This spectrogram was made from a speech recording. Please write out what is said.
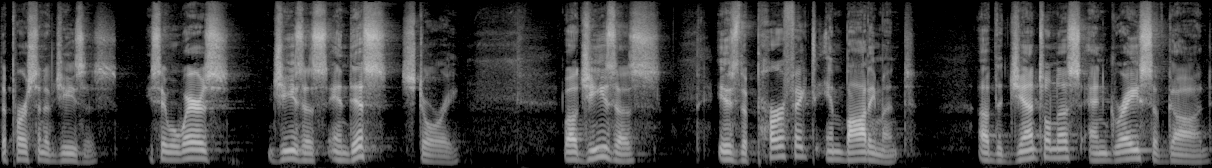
the person of Jesus. You say, well, where's Jesus in this story? Well, Jesus is the perfect embodiment of the gentleness and grace of God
